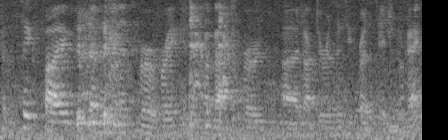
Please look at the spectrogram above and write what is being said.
Let's take five to seven minutes for a break and then come back for uh, Dr. Racinti's presentation, okay?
